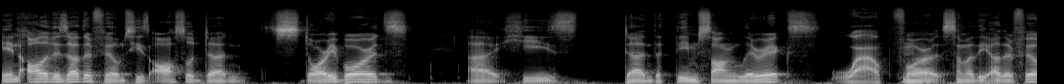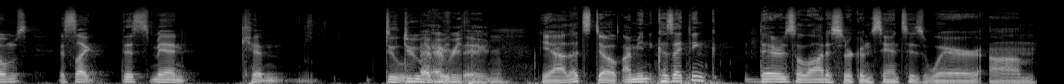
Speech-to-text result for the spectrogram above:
In all of his other films, he's also done storyboards. Uh, he's done the theme song lyrics Wow. for some of the other films. It's like this man can do, do everything. everything. Yeah, that's dope. I mean, because I think there's a lot of circumstances where um,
